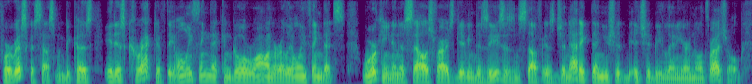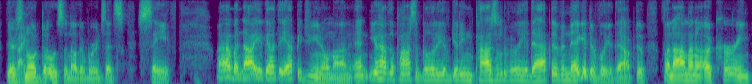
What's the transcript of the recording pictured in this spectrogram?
for risk assessment because it is correct if the only thing that can go wrong or the only thing that's working in a cell as far as giving diseases and stuff is genetic then you should it should be linear no threshold there's Right. no dose in other words that's safe uh, but now you got the epigenome on, and you have the possibility of getting positively adaptive and negatively adaptive phenomena occurring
